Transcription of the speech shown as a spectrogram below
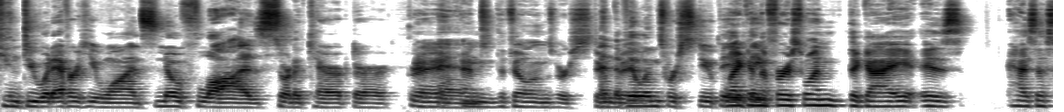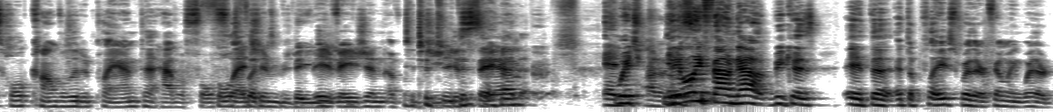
can do whatever he wants, no flaws sort of character, Great. and, And- and the villains were stupid. and the villains were stupid. like in the first one, the guy is has this whole convoluted plan to have a full fledged Full-fledged invasion. invasion of Tajikistan, Tajikistan. and which I they only found out because at the at the place where they're filming, where their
